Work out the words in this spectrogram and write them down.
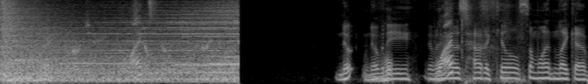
Hello, Jake. What? No, nobody, nobody what? knows how to kill someone like a.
